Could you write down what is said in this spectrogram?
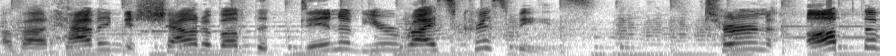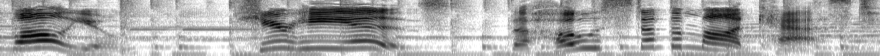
About having to shout above the din of your Rice Krispies. Turn up the volume. Here he is, the host of the Modcast,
